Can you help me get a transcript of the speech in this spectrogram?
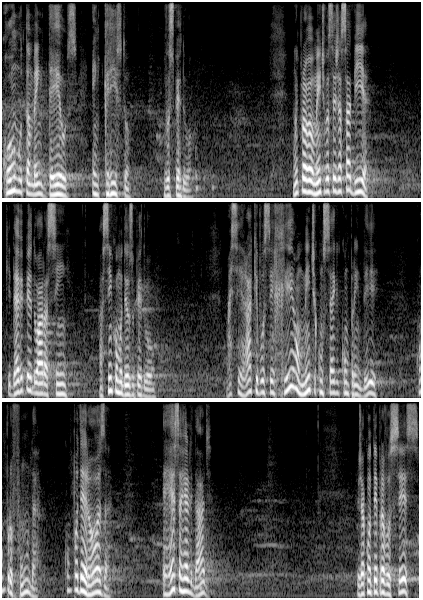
como também Deus em Cristo vos perdoou. Muito provavelmente você já sabia que deve perdoar assim, assim como Deus o perdoou. Mas será que você realmente consegue compreender quão profunda, quão poderosa é essa realidade? Eu já contei para vocês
